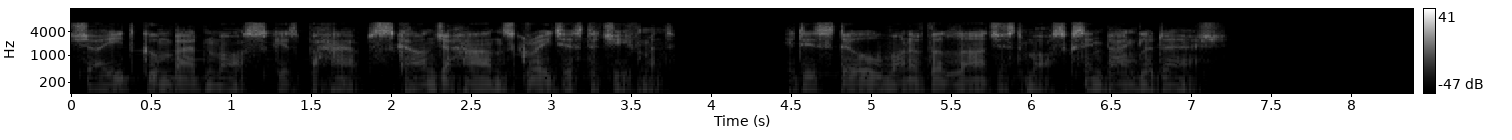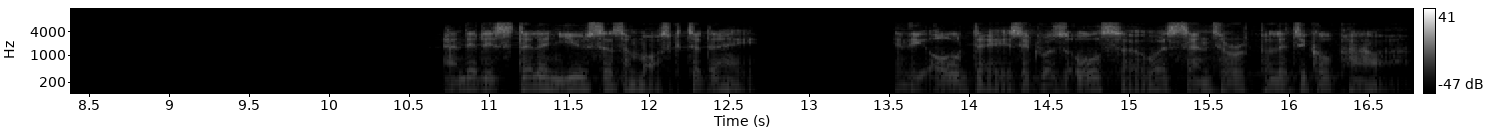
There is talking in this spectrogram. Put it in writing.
Shahid Gumbad Mosque is perhaps Khan Jahan's greatest achievement. It is still one of the largest mosques in Bangladesh. And it is still in use as a mosque today. In the old days, it was also a center of political power.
